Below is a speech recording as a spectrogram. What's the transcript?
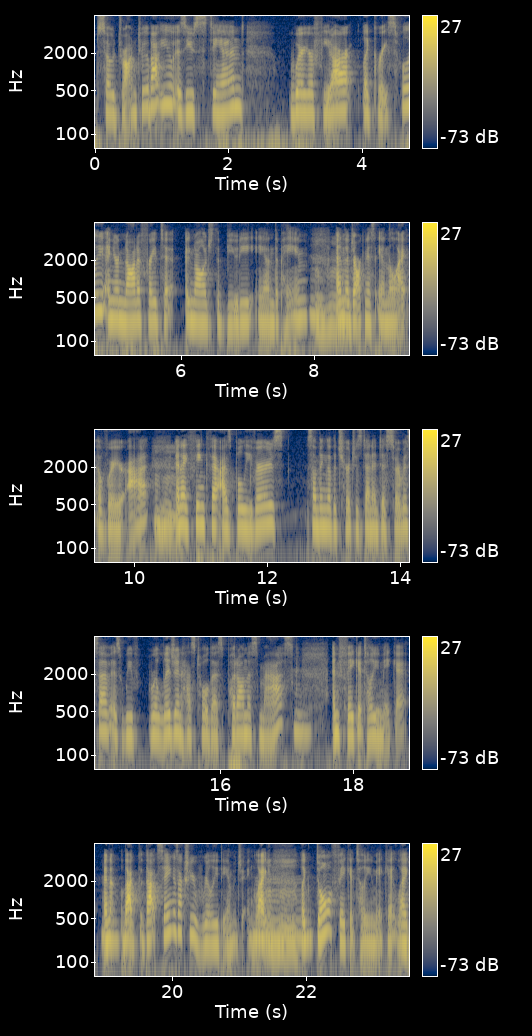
so drawn to about you is you stand where your feet are like gracefully and you're not afraid to acknowledge the beauty and the pain and the mm-hmm. darkness and the light of where you're at. Mm-hmm. And I think that as believers, something that the church has done a disservice of is we've religion has told us put on this mask mm-hmm. and fake it till you make it. And that that saying is actually really damaging. Like like don't fake it till you make it. Like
